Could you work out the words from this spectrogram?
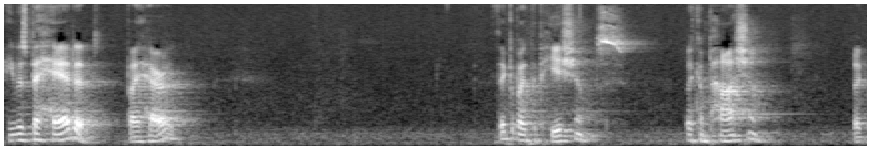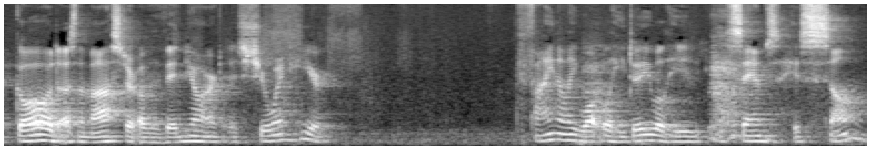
he was beheaded by Herod. Think about the patience, the compassion, that God, as the master of the vineyard, is showing here. Finally, what will he do? Will he, he his son?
